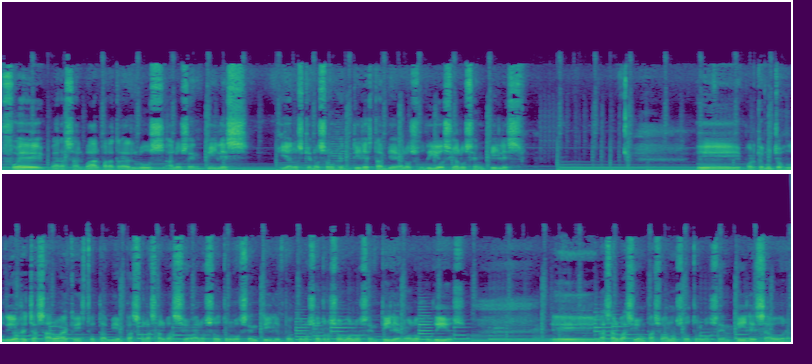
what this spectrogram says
fue para salvar, para traer luz a los gentiles y a los que no son gentiles también, a los judíos y a los gentiles. Eh, porque muchos judíos rechazaron a Cristo, también pasó la salvación a nosotros los gentiles, porque nosotros somos los gentiles, no los judíos. Eh, la salvación pasó a nosotros los gentiles ahora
